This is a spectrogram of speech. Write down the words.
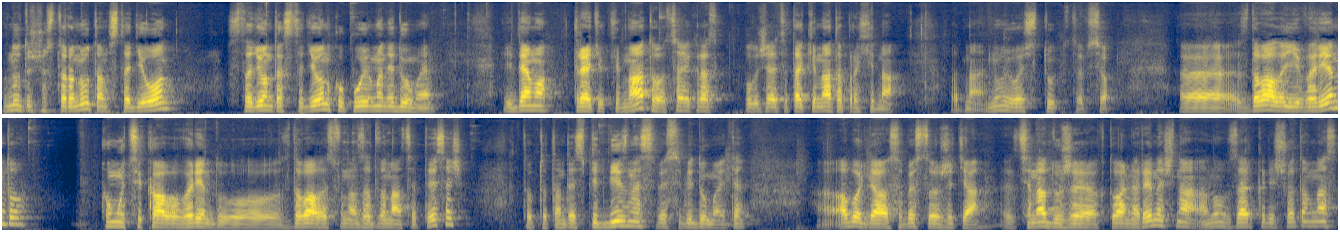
внутрішню сторону, там стадіон. Стадіон так стадіон, купуємо, не думаємо. Йдемо в третю кімнату. Оце якраз виходить та кімната прохідна. Одна. Ну і ось тут це все. Е, здавали її в оренду. Кому цікаво, в оренду здавалась вона за 12 тисяч. Тобто там десь під бізнес, ви собі думаєте. Або для особистого життя. Е, Ціна дуже актуальна риночна. А ну в зеркалі, що там у нас?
